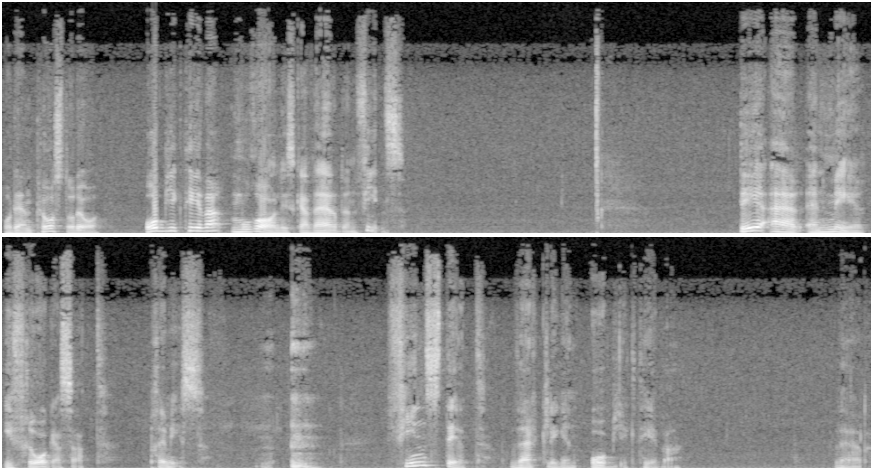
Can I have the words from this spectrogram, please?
och den påstår då objektiva moraliska värden finns. Det är en mer ifrågasatt premiss. finns det verkligen objektiva värden.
